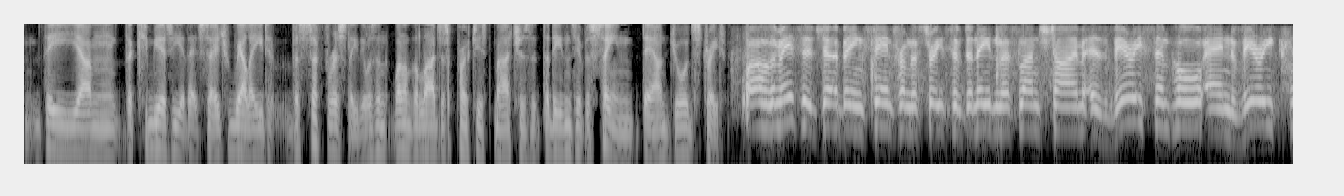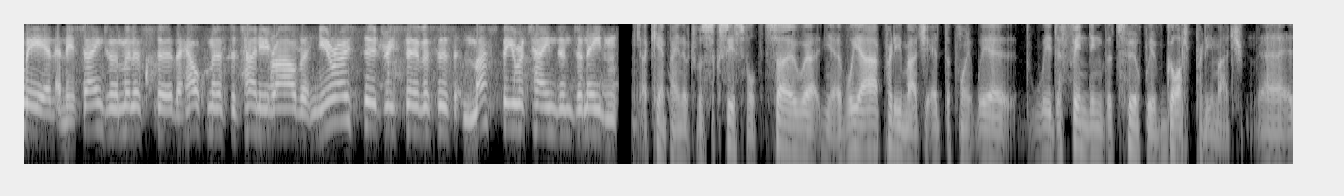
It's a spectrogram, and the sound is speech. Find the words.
The um, the community at that stage rallied vociferously. There was one of the largest protest marches that Dunedin's ever seen down George Street. Well, the message uh, being sent from the streets of Dunedin this lunchtime is very simple and very clear and they're saying to the Minister, the Health Minister, Tony Ryall, that neurosurgery services must be retained in Dunedin. A campaign that was successful. So, uh, yeah, we are pretty much at the point where we're defending the turf we've got, pretty much. Uh,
